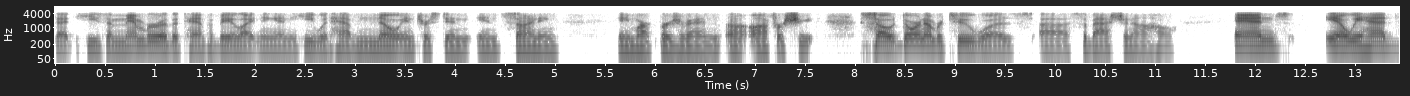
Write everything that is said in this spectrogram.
that he's a member of the Tampa Bay Lightning and he would have no interest in in signing a Marc Bergevin uh, offer sheet. So door number two was uh, Sebastian Aho, and you know we had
